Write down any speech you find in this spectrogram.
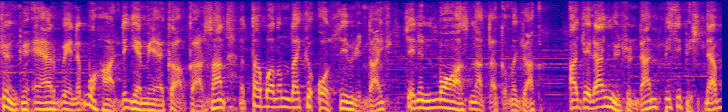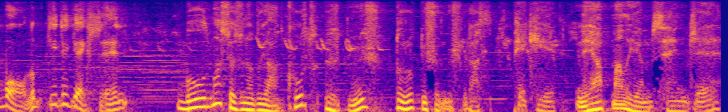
çünkü eğer beni bu halde yemeye kalkarsan tabanımdaki o sivri taş senin boğazına takılacak. Acelen yüzünden pisi pisine boğulup gideceksin. Boğulma sözünü duyan kurt ürkmüş, durup düşünmüş biraz. Peki ne yapmalıyım sence?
